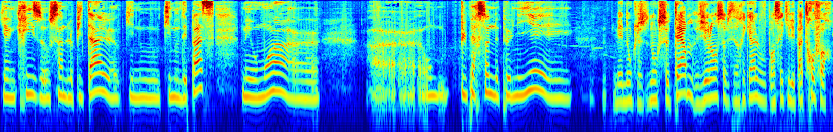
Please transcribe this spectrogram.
il y a une crise au sein de l'hôpital qui nous qui nous dépasse, mais au moins euh, plus personne ne peut le nier. Mais donc, donc ce terme violence obstétricale, vous pensez qu'il est pas trop fort?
